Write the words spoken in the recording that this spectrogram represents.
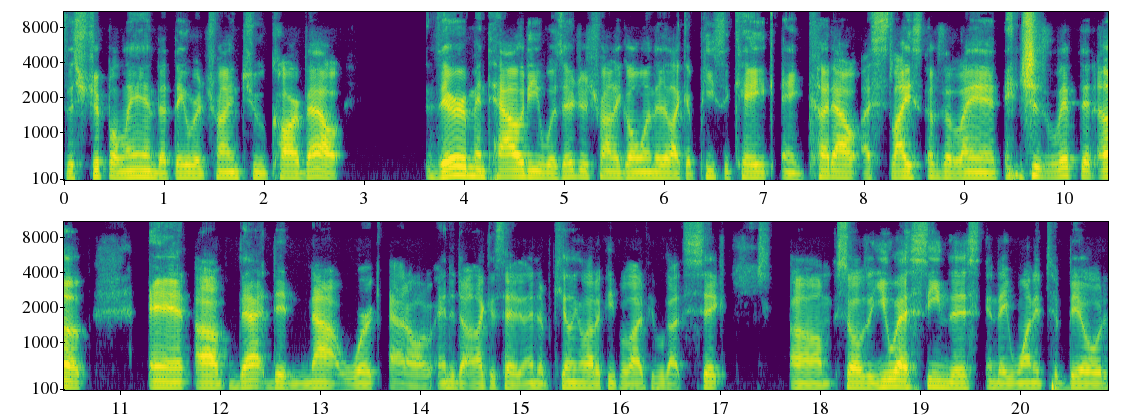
the strip of land that they were trying to carve out, their mentality was they're just trying to go in there like a piece of cake and cut out a slice of the land and just lift it up and um, that did not work at all. Ended up, like I said, ended up killing a lot of people. A lot of people got sick. Um, so the U.S. seen this and they wanted to build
